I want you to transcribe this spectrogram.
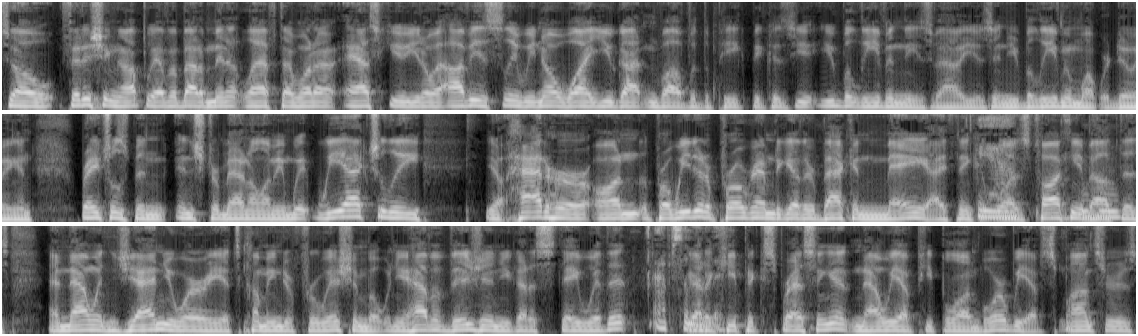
So, finishing up, we have about a minute left. I want to ask you, you know, obviously we know why you got involved with the Peak because you, you believe in these values and you believe in what we're doing. And Rachel's been instrumental. I mean, we, we actually, you know, had her on the pro. We did a program together back in May, I think it Yeah. was, talking about mm-hmm. this. And now in January, it's coming to fruition. But when you have a vision, you got to stay with it. You got to keep expressing it. Now we have people on board. We have sponsors,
